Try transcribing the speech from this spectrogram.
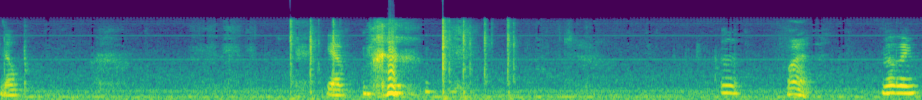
Nope. Yep. Mm, what? Nothing.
